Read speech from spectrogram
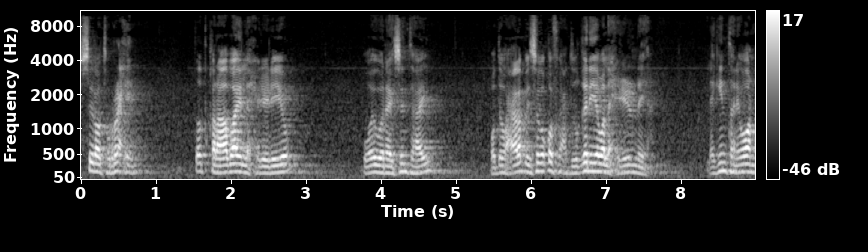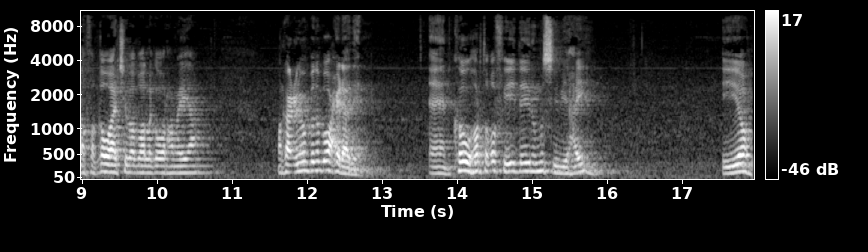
Silatu raxim dad qaraaba in la xidhiidhiyo way wanaagsan tahay. Oo de waxyaala isagoo qofka xadudqaniya baa la xidhiidhinaya. Laakin tani waa nafaqo waajiba baa laga warramaya marka culimo badan ba waxay ihahdeen kow horta qofkii de inuu muslim yahay iyo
